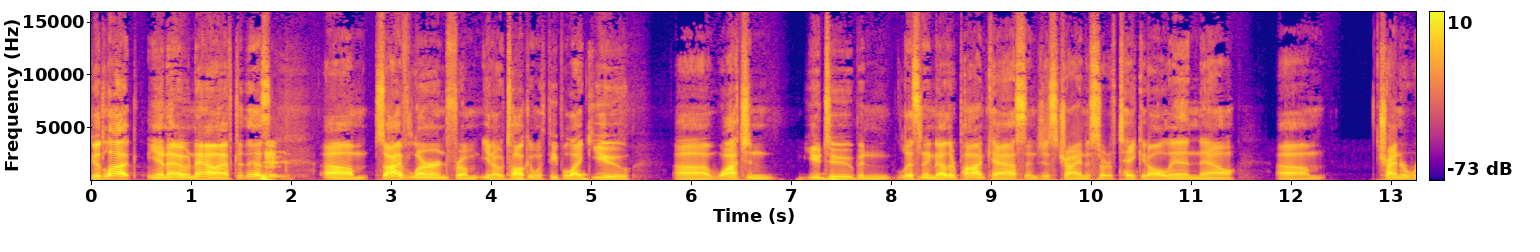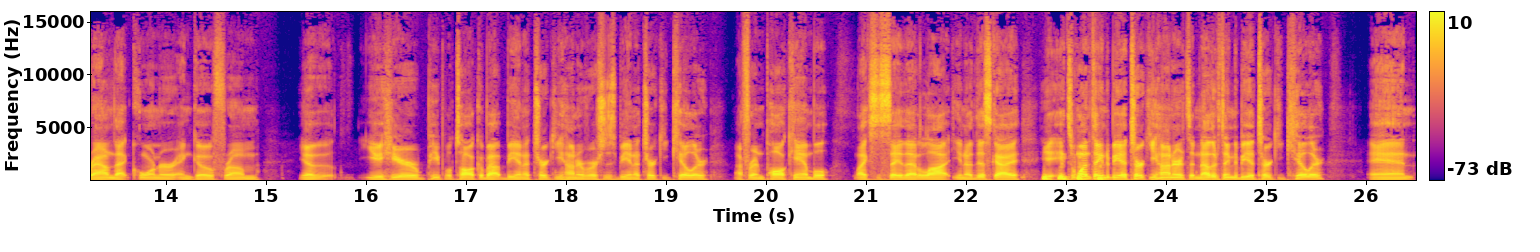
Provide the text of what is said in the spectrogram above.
good luck. You know, now after this." Um, so I've learned from you know talking with people like you, uh, watching YouTube and listening to other podcasts, and just trying to sort of take it all in now. Um, trying to round that corner and go from you know you hear people talk about being a turkey hunter versus being a turkey killer. My friend Paul Campbell likes to say that a lot. You know, this guy, it's one thing to be a turkey hunter, it's another thing to be a turkey killer. And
